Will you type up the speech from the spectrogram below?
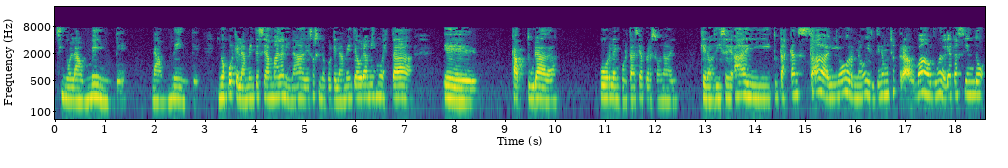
sino la mente, la mente. No porque la mente sea mala ni nada de eso, sino porque la mente ahora mismo está eh, capturada por la importancia personal que nos dice, ay, tú estás cansada, Lorna, oye, tú tienes mucho trabajo, tú no deberías estar haciendo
